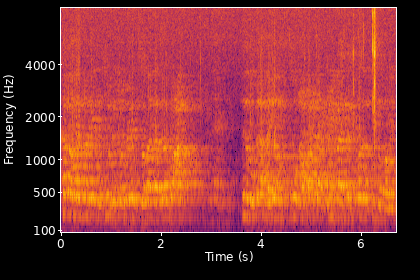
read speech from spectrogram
kana warmaraya dastuurka jamhuuriyadda somaliland sida ku cad sida uu kala hayo suuqa farta riimaasa qodobkiisa qabay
